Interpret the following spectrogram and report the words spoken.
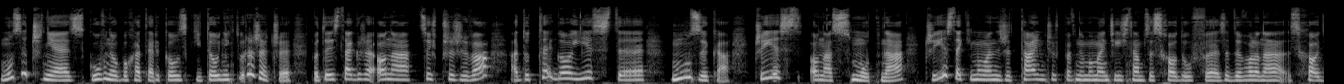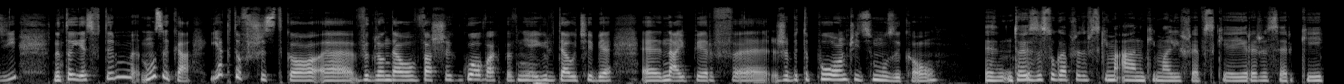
muzycznie z główną bohaterką, z Gitą niektóre rzeczy, bo to jest tak, że ona coś przeżywa, a do tego jest muzyka. Czy jest ona smutna, czy jest taki moment, że tańczy w pewnym momencie gdzieś tam ze schodów zadowolona schodzi, no to jest w tym muzyka. Jak to wszystko wyglądało w waszych głowach, pewnie Julita u ciebie najpierw, e, żeby to połączyć z muzyką? To jest zasługa przede wszystkim Anki Maliszewskiej, reżyserki,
